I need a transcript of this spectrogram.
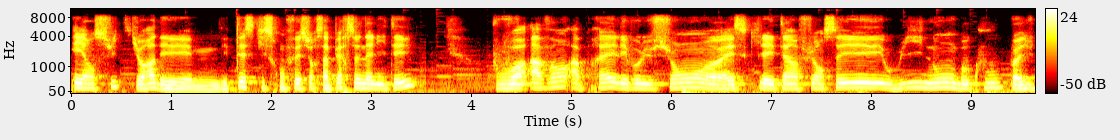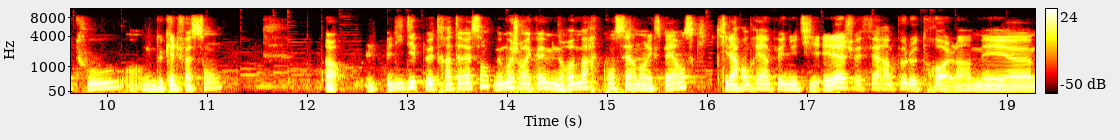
Et ensuite, il y aura des tests qui seront faits sur sa personnalité pour voir avant, après l'évolution. euh, Est-ce qu'il a été influencé? Oui, non, beaucoup, pas du tout. De quelle façon? Alors, l'idée peut être intéressante, mais moi j'aurais quand même une remarque concernant l'expérience qui, qui la rendrait un peu inutile. Et là, je vais faire un peu le troll, hein, mais euh,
